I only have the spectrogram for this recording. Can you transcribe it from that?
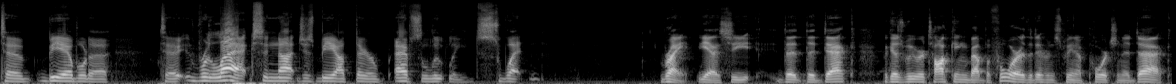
to be able to to relax and not just be out there absolutely sweating. Right. Yeah. So you, the the deck, because we were talking about before, the difference between a porch and a deck.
